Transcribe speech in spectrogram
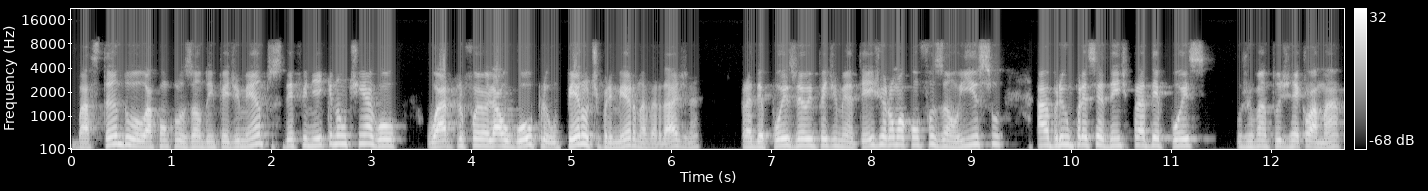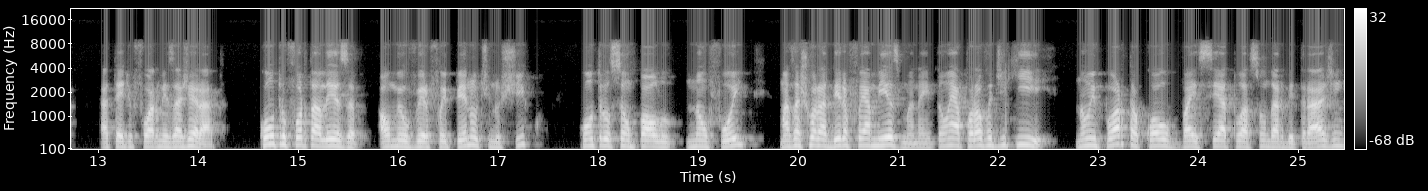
Bastando a conclusão do impedimento, se definia que não tinha gol. O árbitro foi olhar o gol, o pênalti primeiro, na verdade, né? Para depois ver o impedimento. E aí gerou uma confusão. E isso abriu um precedente para depois o Juventude reclamar, até de forma exagerada. Contra o Fortaleza, ao meu ver, foi pênalti no Chico. Contra o São Paulo, não foi. Mas a choradeira foi a mesma, né? Então é a prova de que não importa qual vai ser a atuação da arbitragem,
